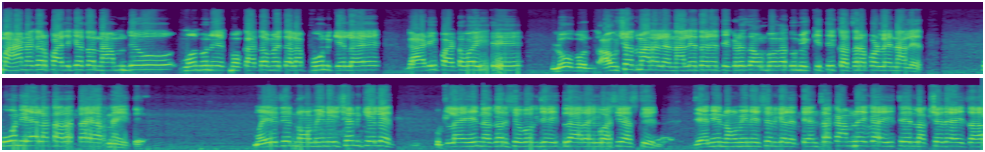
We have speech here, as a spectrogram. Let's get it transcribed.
महानगरपालिकेचा नामदेव म्हणून एक मुकादम आहे. त्याला फोन केलाय. गाडी पाठवा इथे. लो औषध मारायला नालेत आणि तिकडे जाऊन बघा तुम्ही किती कचरा पडलाय नालेत. कोण यायला तयार नाही ते मग हे जे नॉमिनेशन केलेत कुठलाही नगरसेवक जे इथला रहिवासी असतील ज्यांनी नॉमिनेशन केले त्यांचं काम नाही का इथे लक्ष द्यायचं?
